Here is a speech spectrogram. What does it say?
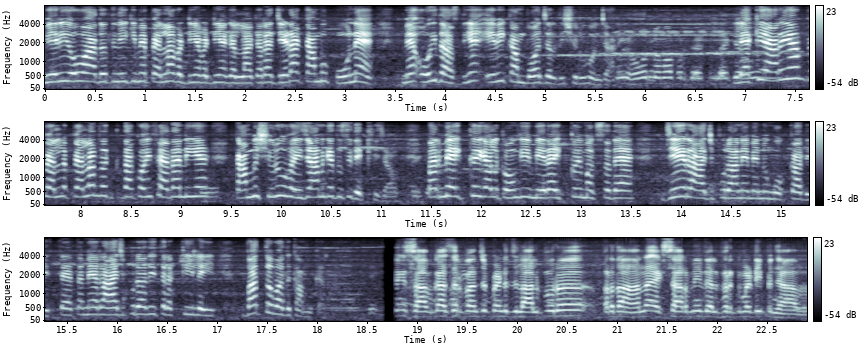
ਮੇਰੀ ਉਹ ਆਦਤ ਨਹੀਂ ਕਿ ਮੈਂ ਪਹਿਲਾਂ ਵੱਡੀਆਂ ਵੱਡੀਆਂ ਗੱਲਾਂ ਕਰਾਂ ਜਿਹੜਾ ਕੰਮ ਹੋਣਾ ਹੈ ਮੈਂ ਉਹੀ ਦੱਸਦੀ ਹਾਂ ਇਹ ਵੀ ਕੰਮ ਬਹੁਤ ਜਲਦੀ ਸ਼ੁਰੂ ਹੋਣ ਜਾ ਰਿਹਾ। ਕੋਈ ਹੋਰ ਨਵਾਂ ਪ੍ਰੋਜੈਕਟ ਲੈ ਕੇ ਲੈ ਕੇ ਆ ਰਹੇ ਹਾਂ ਪਹਿਲ- ਪਹਿਲਾਂ ਦਾ ਦਾ ਕੋਈ ਫਾਇਦਾ ਨਹੀਂ ਹੈ। ਕੰਮ ਸ਼ੁਰੂ ਹੋਈ ਜਾਣਗੇ ਤੁਸੀਂ ਦੇਖੀ ਜਾਓ। ਪਰ ਮੈਂ ਇੱਕੋ ਹੀ ਗੱਲ ਕਹੂੰਗੀ ਮੇਰਾ ਇੱਕੋ ਹੀ ਮਕਸਦ ਹੈ ਜੇ ਰਾਜਪੁਰਾ ਨੇ ਮੈਨੂੰ ਮੌਕਾ ਦਿੱਤਾ ਹੈ ਤਾਂ ਮੈਂ ਰਾਜਪੁਰਾ ਦੀ ਤਰੱਕੀ ਲਈ ਵੱਧ ਤੋਂ ਵੱਧ ਕੰਮ ਕਰਾਂ। ਸਿੰਘ ਸਾਬਕਾ ਸਰਪੰਚ ਪਿੰਡ ਜਲਾਲਪੁਰ, ਪ੍ਰਧਾਨ ex army welfare committee Punjab.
